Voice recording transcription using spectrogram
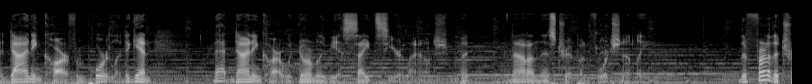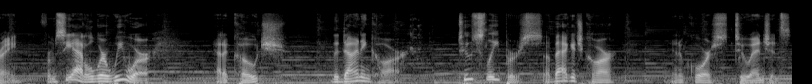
a dining car from Portland. Again, that dining car would normally be a sightseer lounge, but not on this trip, unfortunately. The front of the train, from Seattle, where we were, had a coach, the dining car, two sleepers, a baggage car, and of course, two engines.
